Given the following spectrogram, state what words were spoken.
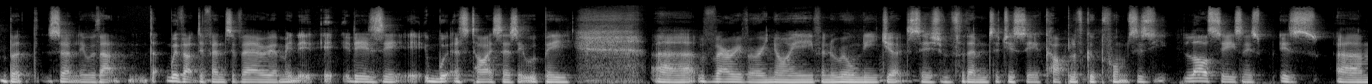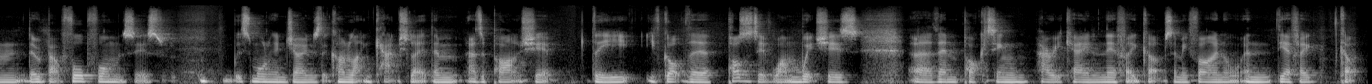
but certainly with that, with that defensive area, I mean, it, it, is it, it, as Ty says, it would be uh, very very naive and a real knee jerk decision for them to just see a couple of good performances. Last season is is um, there were about four performances with Smalling and Jones that kind of like encapsulate them as a partnership. The you've got the positive one, which is uh, them pocketing Harry Kane in the FA Cup semi final and the FA Cup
